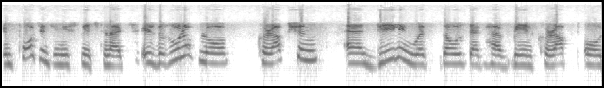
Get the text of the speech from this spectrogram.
important in his speech tonight is the rule of law, corruption, and dealing with those that have been corrupt or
